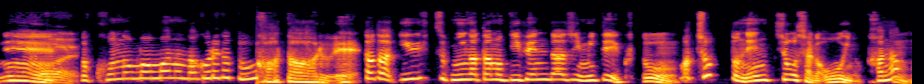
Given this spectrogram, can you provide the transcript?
ねえ、このままの流れだと、カタールへ。ただ、唯一、新潟のディフェンダー陣見ていくと、うんまあちょっと年長者が多いのかなっ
